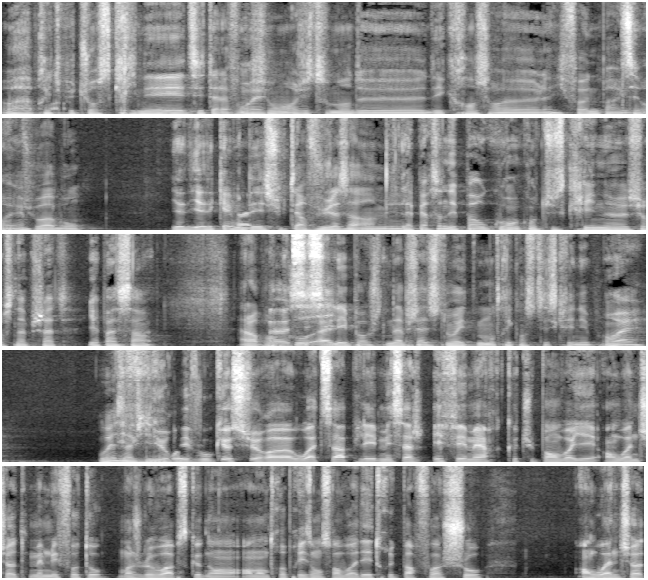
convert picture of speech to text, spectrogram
Ouais, après, tu peux toujours screener. Tu sais, t'as la fonction enregistrement de- d'écran sur l'iPhone, par C'est exemple. vrai. Tu vois, bon. Il y a, il y a quand même Ouais. des subterfuges à ça. hein, mais... La personne n'est pas au courant quand tu screens euh, sur Snapchat. Y a pas ça? Alors, pour le Euh, coup, si, si. à l'époque, Snapchat, justement, il te montrait quand c'était screené. pour- Ouais. Ouais, figurez-vous que sur euh, WhatsApp, les messages éphémères que tu peux envoyer en one shot, même les photos, moi je le vois parce que dans, en entreprise, on s'envoie des trucs parfois chauds en one shot.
